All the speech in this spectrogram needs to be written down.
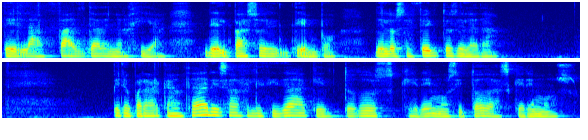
de la falta de energía, del paso del tiempo, de los efectos de la edad. Pero para alcanzar esa felicidad que todos queremos y todas queremos,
